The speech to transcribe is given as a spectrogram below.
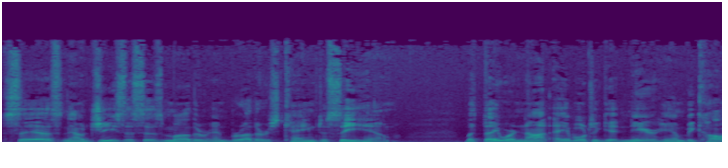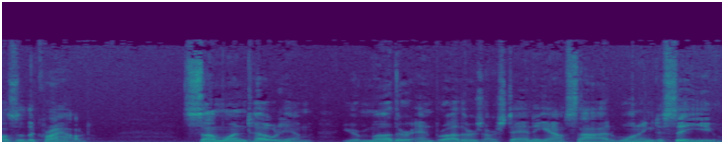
says Now Jesus' mother and brothers came to see him, but they were not able to get near him because of the crowd. Someone told him, Your mother and brothers are standing outside wanting to see you.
